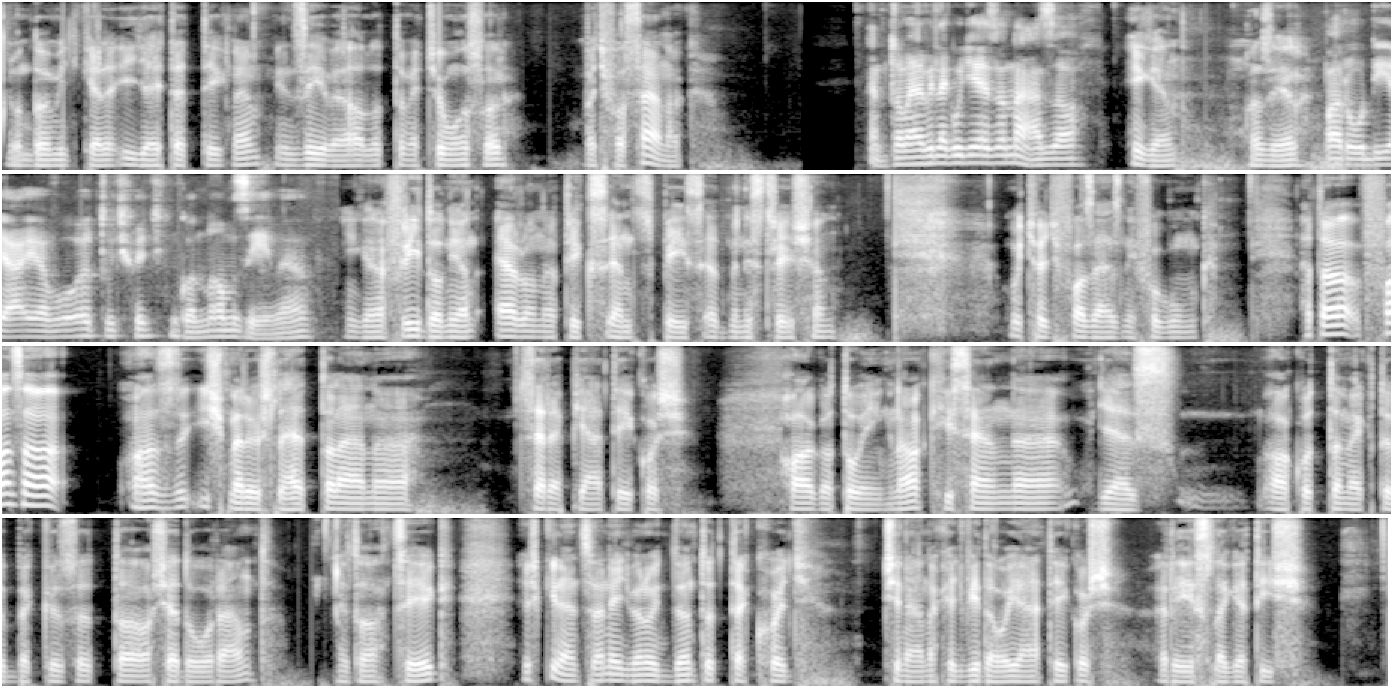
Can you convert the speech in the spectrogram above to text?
Gondolom így, kell, így ejtették, nem? Én zével hallottam egy csomószor. Vagy faszának? Nem tudom, elvileg ugye ez a NASA igen, azért. Paródiája volt, úgyhogy gondolom zével. Igen, a Freedonian Aeronautics and Space Administration. Úgyhogy fazázni fogunk. Hát a faza az ismerős lehet talán a szerepjátékos hallgatóinknak, hiszen ugye ez alkotta meg többek között a Shadowrun-t, ez a cég, és 94-ben úgy döntöttek, hogy csinálnak egy videójátékos részleget is.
